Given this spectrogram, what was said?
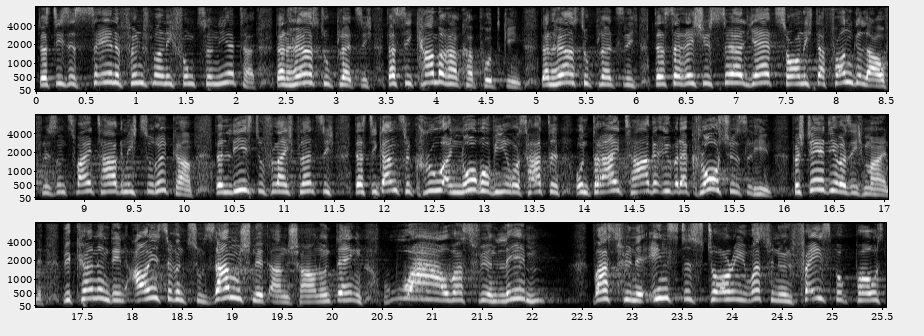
dass diese Szene fünfmal nicht funktioniert hat. Dann hörst du plötzlich, dass die Kamera kaputt ging. Dann hörst du plötzlich, dass der Regisseur jetzt nicht davongelaufen ist und zwei Tage nicht zurückkam. Dann liest du vielleicht plötzlich, dass die ganze Crew ein Norovirus hatte und drei Tage über der Kloschüssel hing. Versteht ihr, was ich meine? Wir können den äußeren Zusammenschnitt anschauen und denken, wow, was für ein Leben. Was für eine Insta-Story, was für ein Facebook-Post.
